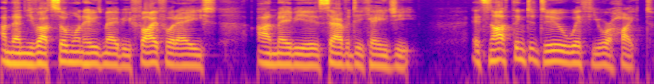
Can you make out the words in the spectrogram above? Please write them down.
and then you've got someone who's maybe five foot eight and maybe is seventy kg, it's nothing to do with your height.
